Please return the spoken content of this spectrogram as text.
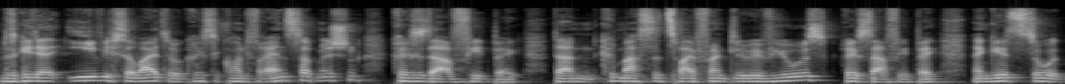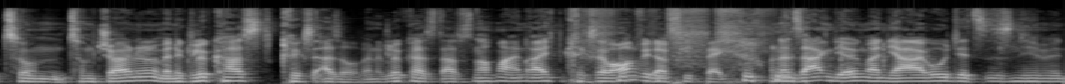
Und es geht ja ewig so weiter. Du kriegst die Konferenz-Submission, kriegst du da Feedback. Dann machst du zwei Friendly Reviews, kriegst da Feedback. Dann gehst du zum, zum Journal. Wenn du Glück hast, kriegst also, wenn du Glück hast, darfst du nochmal einreichen, kriegst aber auch wieder Feedback. Und dann sagen die irgendwann, ja gut, jetzt ist es nicht mehr,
